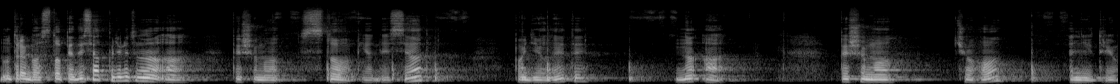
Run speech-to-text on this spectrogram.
Ну, треба 150 поділити на А. Пишемо 150 поділити на А. Пишемо чого? Літрів.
